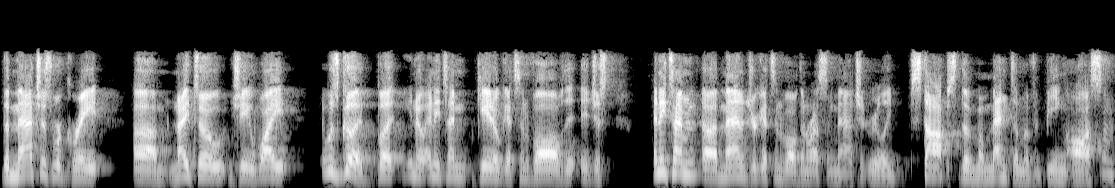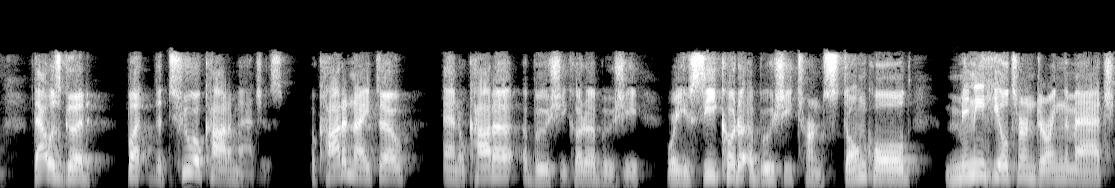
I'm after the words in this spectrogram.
The matches were great. Um, Naito, Jay White, it was good, but you know, anytime Gedo gets involved, it, it just anytime a manager gets involved in a wrestling match, it really stops the momentum of it being awesome. That was good. But the two Okada matches, Okada Naito and Okada Ibushi, Kota Ibushi, where you see Kota Ibushi turn stone cold, mini heel turn during the match.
